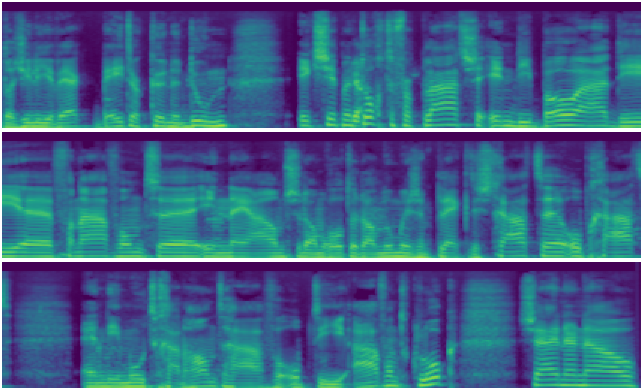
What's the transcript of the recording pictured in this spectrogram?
Dat jullie je werk beter kunnen doen. Ik zit me Ja. toch te verplaatsen in die BOA die eh, vanavond eh, in nou ja, Amsterdam, Rotterdam, noem eens een plek, de straat eh, opgaat. En die moet gaan handhaven op die avondklok. Zijn er nou,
